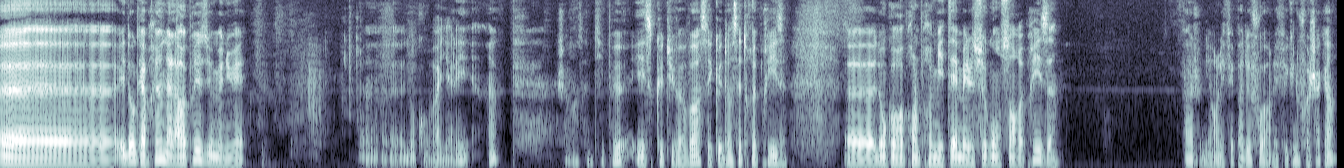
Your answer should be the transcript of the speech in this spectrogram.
Euh, et donc après on a la reprise du menuet. Euh, donc on va y aller. J'avance un petit peu. Et ce que tu vas voir, c'est que dans cette reprise, euh, donc on reprend le premier thème et le second sans reprise. Enfin, je veux dire, on les fait pas deux fois, on les fait qu'une fois chacun.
